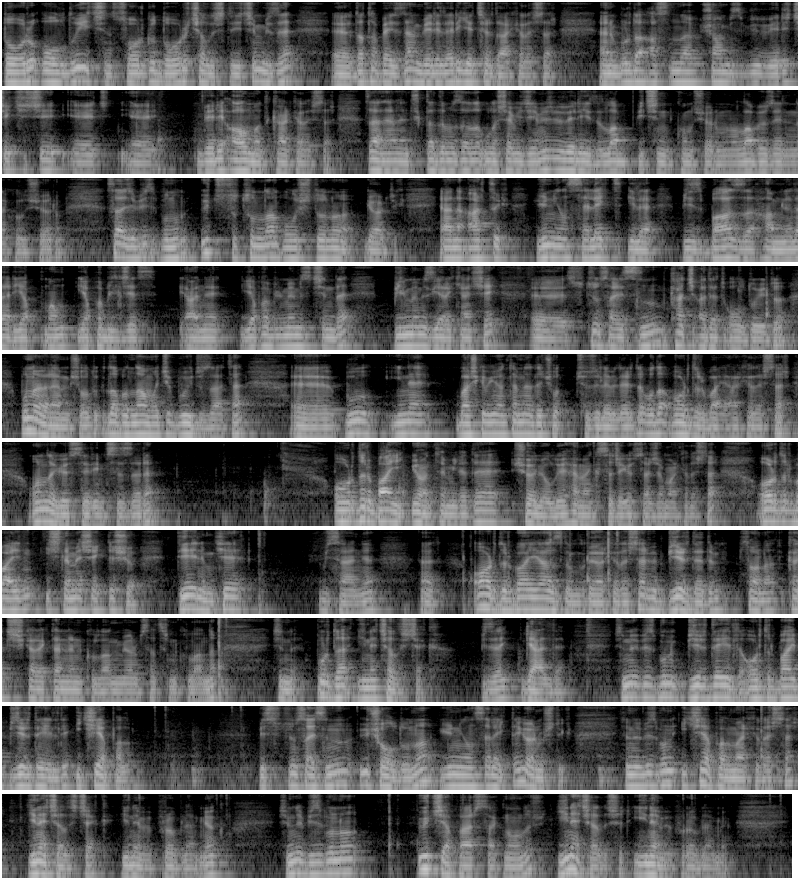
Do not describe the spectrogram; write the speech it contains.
Doğru olduğu için, sorgu doğru çalıştığı için bize e, database'den verileri getirdi arkadaşlar. Yani burada aslında şu an biz bir veri çekişi e, e, veri almadık arkadaşlar. Zaten hani tıkladığımızda da ulaşabileceğimiz bir veriydi. Lab için konuşuyorum bunu. Lab özelinde konuşuyorum. Sadece biz bunun 3 sütundan oluştuğunu gördük. Yani artık Union Select ile biz bazı hamleler yapmam, yapabileceğiz. Yani yapabilmemiz için de bilmemiz gereken şey e, sütun sayısının kaç adet olduğuydu. Bunu öğrenmiş olduk. Lab'ın amacı buydu zaten. E, bu yine başka bir yöntemle de çözülebilirdi. O da order by arkadaşlar. Onu da göstereyim sizlere. Order by yöntemiyle de şöyle oluyor. Hemen kısaca göstereceğim arkadaşlar. Order by'in işleme şekli şu. Diyelim ki bir saniye. Evet. Order by yazdım buraya arkadaşlar ve 1 dedim. Sonra kaçış karakterlerini kullanmıyorum, satırını kullandım. Şimdi burada yine çalışacak. Bize geldi. Şimdi biz bunu 1 değil de order by 1 değil de 2 yapalım. Biz sütun sayısının 3 olduğunu Union Select'te görmüştük. Şimdi biz bunu 2 yapalım arkadaşlar. Yine çalışacak. Yine bir problem yok. Şimdi biz bunu 3 yaparsak ne olur? Yine çalışır. Yine bir problem yok.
